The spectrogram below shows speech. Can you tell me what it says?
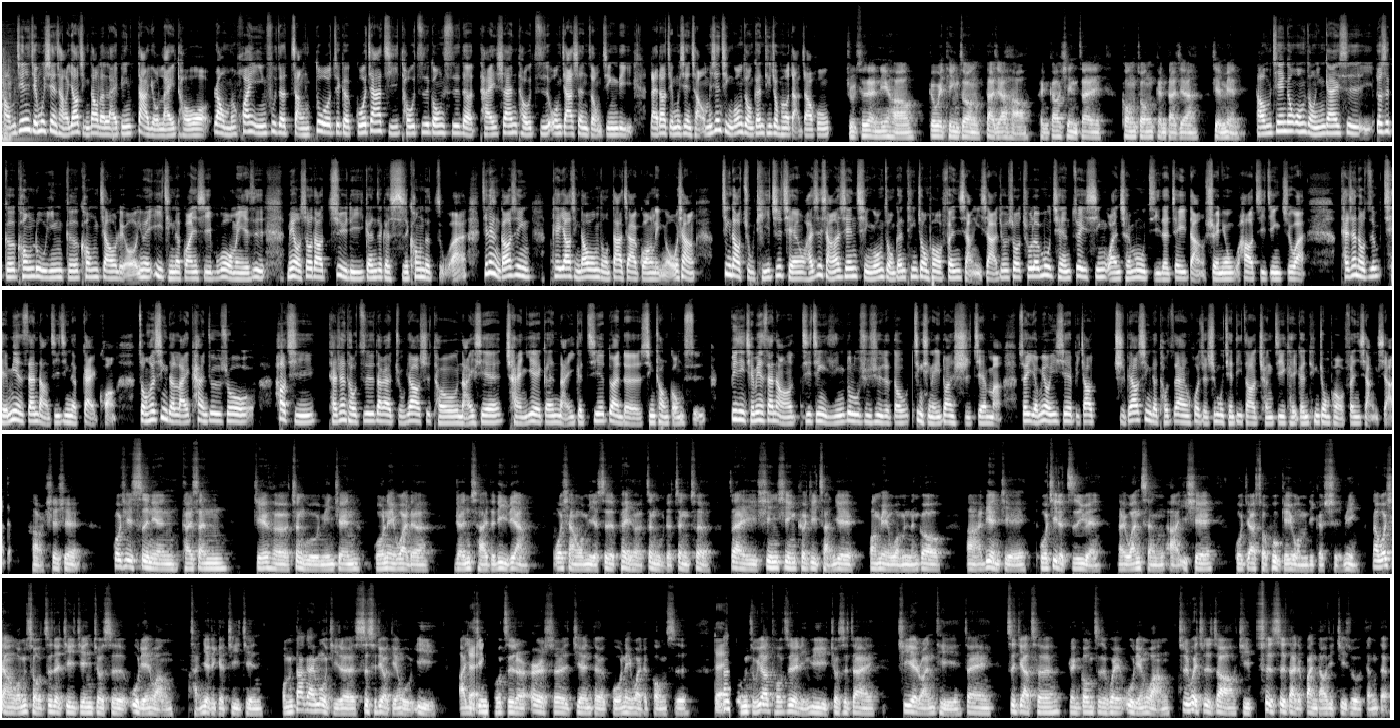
好，我们今天节目现场邀请到的来宾大有来头哦，让我们欢迎负责掌舵这个国家级投资公司的台山投资翁家盛总经理来到节目现场。我们先请翁总跟听众朋友打招呼。主持人你好，各位听众大家好，很高兴在空中跟大家见面。好，我们今天跟翁总应该是又是隔空录音、隔空交流，因为疫情的关系。不过我们也是没有受到距离跟这个时空的阻碍。今天很高兴可以邀请到翁总大驾光临哦。我想进到主题之前，我还是想要先请翁总跟听众朋友分享一下，就是说除了目前最新完成募集的这一档水牛五号基金之外，台山投资前面三档基金的概况，综合性的来看，就是说好奇。台山投资大概主要是投哪一些产业跟哪一个阶段的新创公司？毕竟前面三档基金已经陆陆续续的都进行了一段时间嘛，所以有没有一些比较指标性的投资案，或者是目前缔造的成绩，可以跟听众朋友分享一下的？好，谢谢。过去四年，台山结合政府、民间、国内外的人才的力量，我想我们也是配合政府的政策，在新兴科技产业。方面，我们能够啊链接国际的资源，来完成啊一些国家所赋给我们的一个使命。那我想，我们首支的基金就是物联网产业的一个基金，我们大概募集了四十六点五亿啊，已经投资了二十二间的国内外的公司。对，那我们主要投资的领域就是在企业软体、在自驾车、人工智慧、物联网、智慧制造及次世代的半导体技术等等。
